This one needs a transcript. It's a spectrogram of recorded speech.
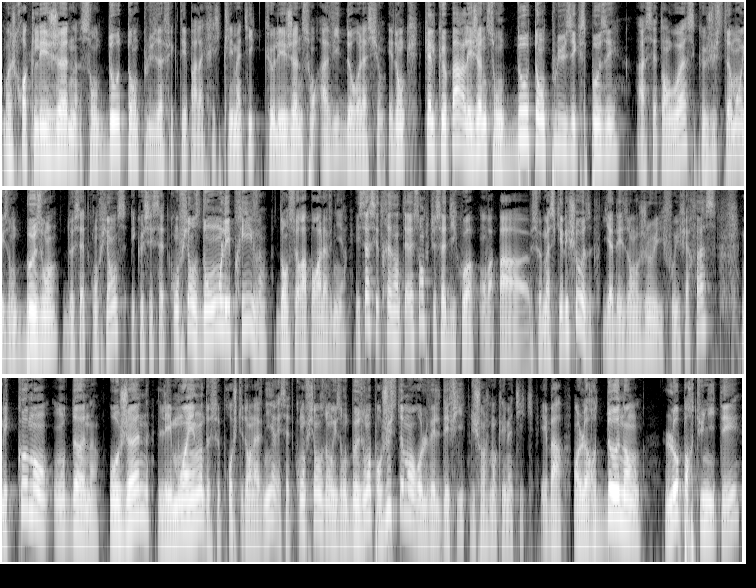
Moi, je crois que les jeunes sont d'autant plus affectés par la crise climatique que les jeunes sont avides de relations. Et donc, quelque part, les jeunes sont d'autant plus exposés à cette angoisse que justement ils ont besoin de cette confiance et que c'est cette confiance dont on les prive dans ce rapport à l'avenir. Et ça c'est très intéressant parce que ça dit quoi? On va pas euh, se masquer les choses. Il y a des enjeux, il faut y faire face. Mais comment on donne aux jeunes les moyens de se projeter dans l'avenir et cette confiance dont ils ont besoin pour justement relever le défi du changement climatique? Eh ben, en leur donnant l'opportunité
